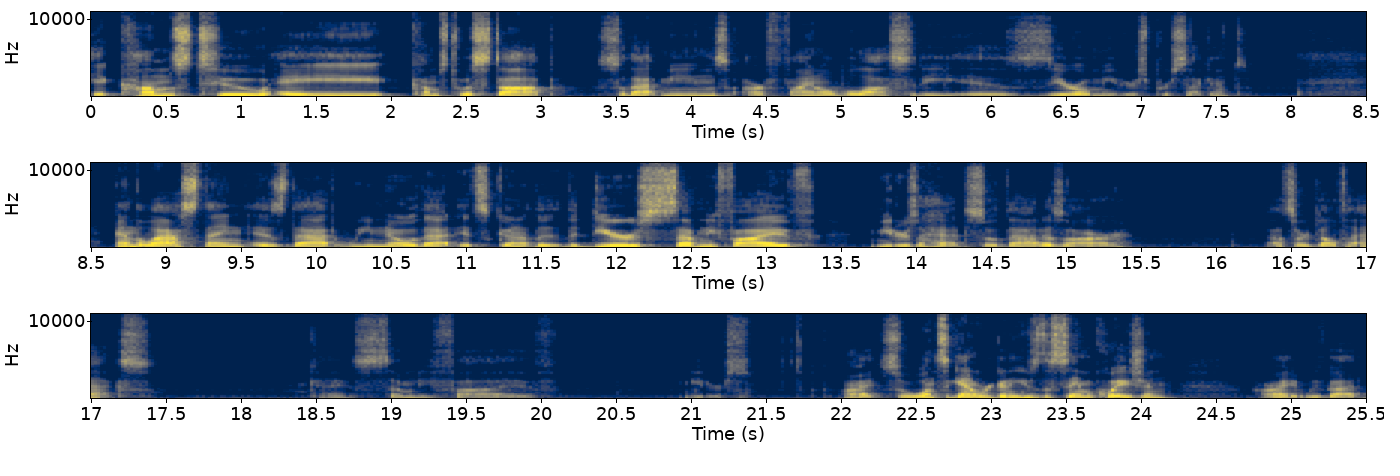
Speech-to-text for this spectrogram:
it comes to a comes to a stop. So that means our final velocity is 0 meters per second. And the last thing is that we know that it's gonna the, the deer's 75 meters ahead. So that is our that's our delta x. Okay, 75 meters. All right, so once again, we're going to use the same equation. All right, we've got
